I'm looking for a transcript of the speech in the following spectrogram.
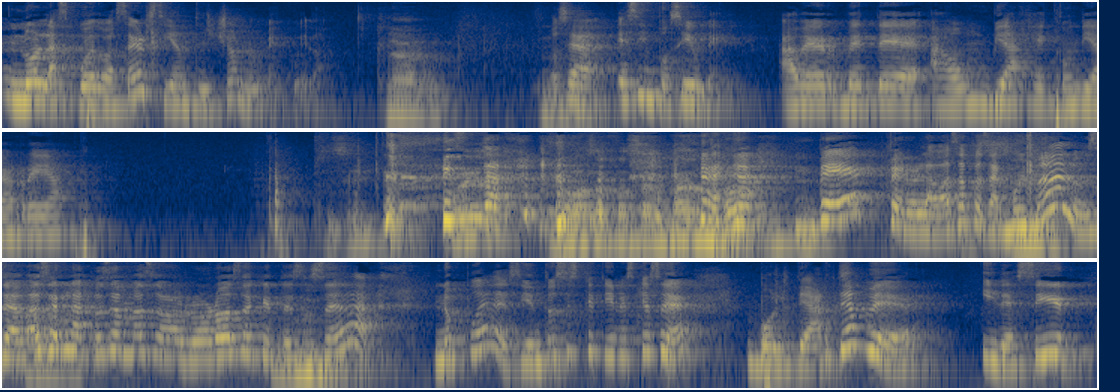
no las puedo hacer si antes yo no me cuido. Claro. O sea, es imposible. A ver, vete a un viaje con diarrea, Sí, sí. Pues lo vas a pasar mal, ¿no? Ve, pero la vas a pasar muy mal. O sea, va a ser la cosa más horrorosa que te suceda. No puedes. Y entonces, ¿qué tienes que hacer? Voltearte a ver y decir,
